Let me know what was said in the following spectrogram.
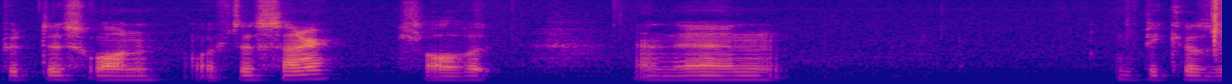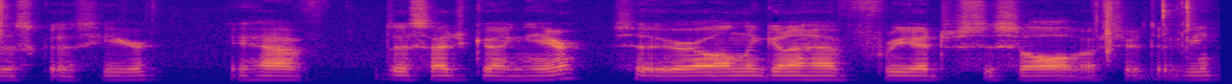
put this one with the center, solve it, and then because this goes here, you have this edge going here, so you're only gonna have three edges to solve after the V.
